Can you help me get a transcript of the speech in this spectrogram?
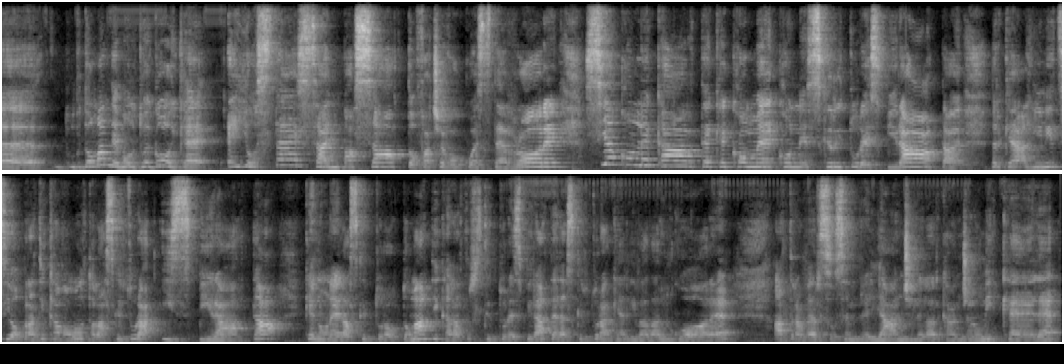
Eh, domande molto egoiche. E io stessa in passato facevo questo errore sia con le carte che come con scrittura ispirata perché all'inizio praticavo molto la scrittura ispirata che non è la scrittura automatica la scrittura ispirata è la scrittura che arriva dal cuore attraverso sempre gli angeli l'arcangelo Michele.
